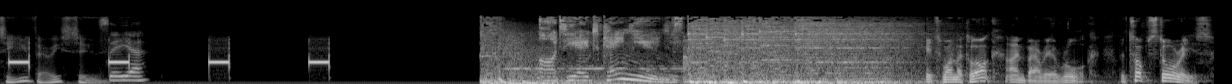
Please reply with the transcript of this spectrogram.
see you very soon. See ya. RTHK News. It's one o'clock. I'm Barry O'Rourke. The top stories.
